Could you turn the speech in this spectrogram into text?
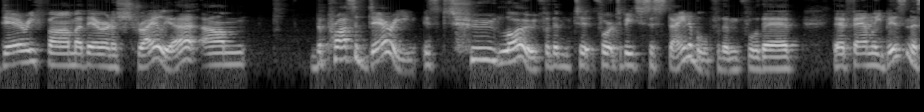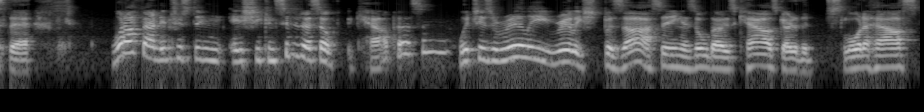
dairy farmer there in Australia. Um, the price of dairy is too low for them to for it to be sustainable for them for their their family business there. What I found interesting is she considered herself a cow person, which is really, really bizarre seeing as all those cows go to the slaughterhouse.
